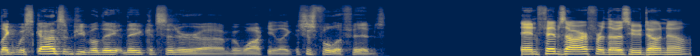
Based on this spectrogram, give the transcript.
like Wisconsin people they they consider uh, Milwaukee like it's just full of fibs. And fibs are, for those who don't know,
